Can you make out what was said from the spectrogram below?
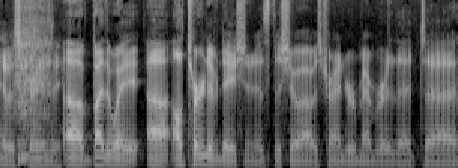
It was crazy. Uh, by the way, uh, Alternative Nation is the show I was trying to remember that uh,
